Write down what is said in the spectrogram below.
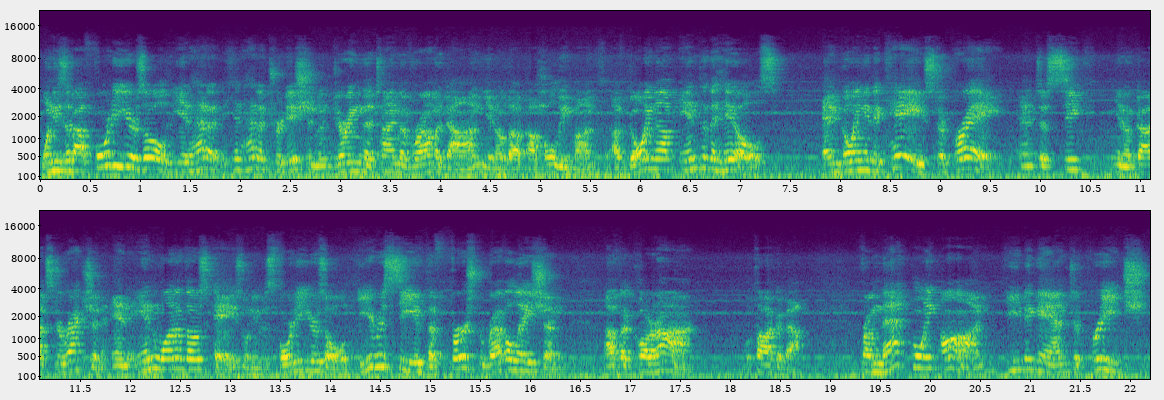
When he's about 40 years old, he had had a, he had, had a tradition during the time of Ramadan, you know, the, a holy month, of going up into the hills and going into caves to pray and to seek you know, God's direction. And in one of those caves, when he was 40 years old, he received the first revelation of the Quran. We'll talk about. From that point on, he began to preach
